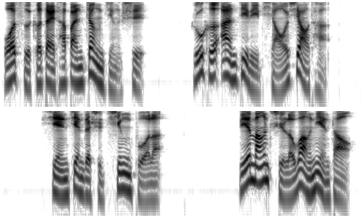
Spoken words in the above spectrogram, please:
我此刻带他办正经事，如何暗地里调笑他，显见的是轻薄了。连忙指了妄念道：“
